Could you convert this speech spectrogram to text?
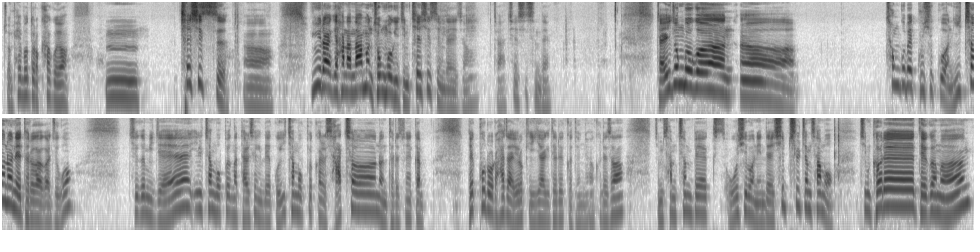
좀 해보도록 하고요. 음, 체시스 어, 유일하게 하나 남은 종목이 지금 체시스입니다. 그죠? 자, 체시스인데. 자, 이 종목은 어, 1999원, 2,000원에 들어가 가지고 지금 이제 1차 목표가 달성이 됐고 2차 목표가를 4,000원 들었으니까 100%를 하자 이렇게 이야기 드렸거든요. 그래서 지금 3,150원인데 17.35. 지금 거래 대금은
